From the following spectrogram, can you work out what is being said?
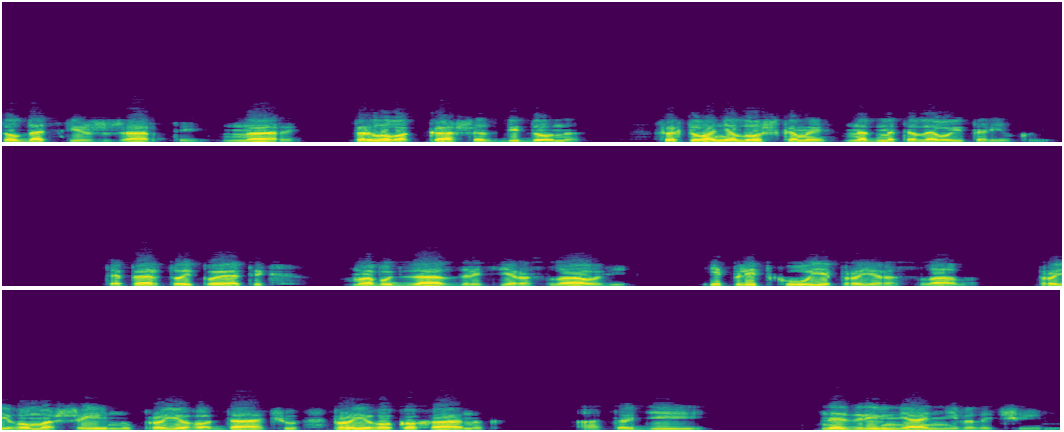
солдатські жарти, нари, перлова каша з бідона, фехтування ложками над металевою тарілкою. Тепер той поетик, мабуть, заздрить Ярославові і пліткує про Ярослава, про його машину, про його дачу, про його коханок, а тоді незрівнянні величини.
